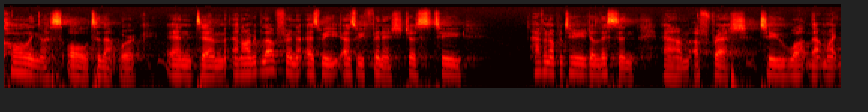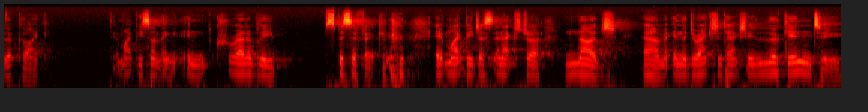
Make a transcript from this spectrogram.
calling us all to that work. And, um, and I would love for, an, as, we, as we finish, just to have an opportunity to listen um, afresh to what that might look like. It might be something incredibly specific. it might be just an extra nudge um, in the direction to actually look into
